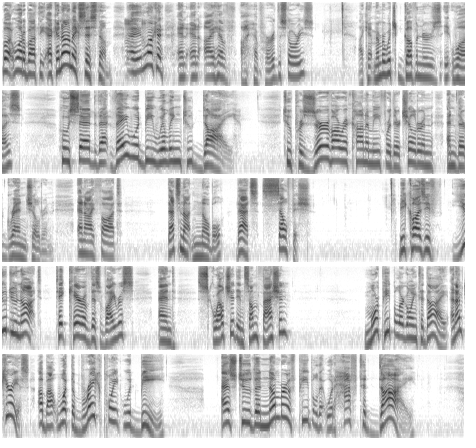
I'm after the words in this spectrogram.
but what about the economic system? Uh-huh. Hey, look at and and I have I have heard the stories. I can't remember which governors it was who said that they would be willing to die to preserve our economy for their children and their grandchildren. And I thought, that's not noble. That's selfish. Because if you do not take care of this virus and squelch it in some fashion, more people are going to die. And I'm curious about what the break point would be as to the number of people that would have to die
